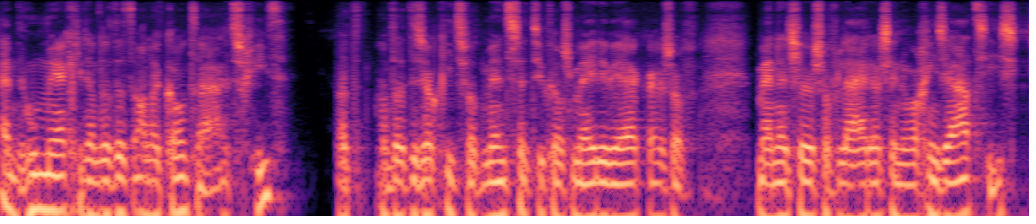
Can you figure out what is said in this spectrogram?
en hoe merk je dan dat het alle kanten uitschiet? Want, want dat is ook iets wat mensen natuurlijk als medewerkers of managers of leiders in organisaties.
